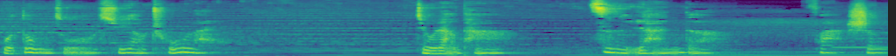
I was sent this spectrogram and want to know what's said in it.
或动作需要出来，就让它自然的发生。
